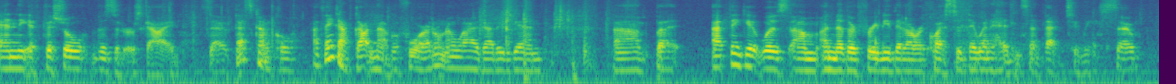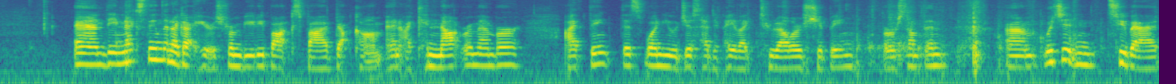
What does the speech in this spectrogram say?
and the official visitor's guide. So that's kind of cool. I think I've gotten that before. I don't know why I got it again. Uh, but I think it was um, another freebie that I requested. They went ahead and sent that to me. So, and the next thing that I got here is from beautybox5.com, and I cannot remember. I think this one you just had to pay like $2 shipping or something um, which isn't too bad.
